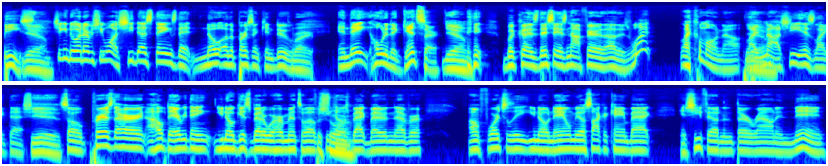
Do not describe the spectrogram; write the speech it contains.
beast. Yeah. She can do whatever she wants. She does things that no other person can do. right. And they hold it against her Yeah. because they say it's not fair to the others. What? Like, come on now. Like, Yeah. nah, she is like that. She is. So prayers to her, and I hope that everything you know gets better with her mental health. For she sure. comes back better than ever. Unfortunately, you know Naomi Osaka came back and she failed in the third round, and then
